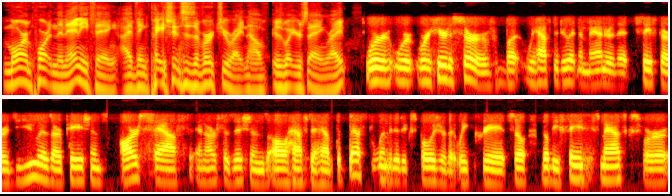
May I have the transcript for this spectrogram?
More important than anything, I think patience is a virtue right now, is what you're saying, right? we're we're we're here to serve, but we have to do it in a manner that safeguards you as our patients, our staff, and our physicians all have to have the best limited exposure that we create. So there'll be face masks for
